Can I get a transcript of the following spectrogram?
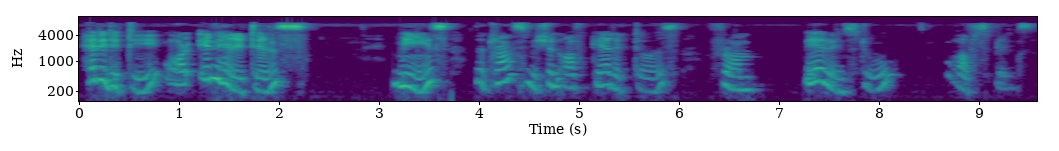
Heredity or inheritance means the transmission of characters from parents to offsprings,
